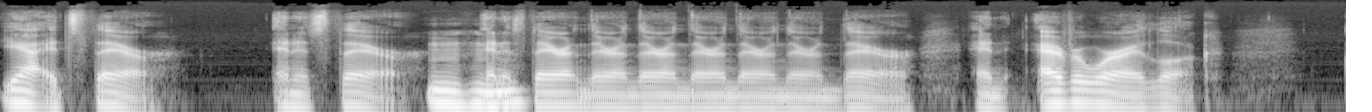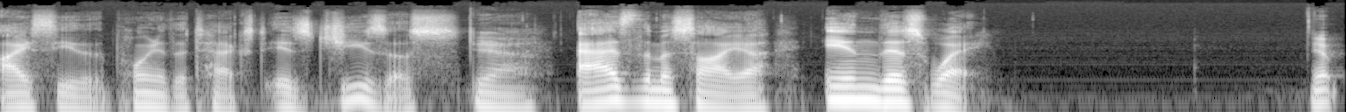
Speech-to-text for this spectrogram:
yeah, it's there. And it's there. Mm-hmm. And it's there and there and there and there and there and there and there. And everywhere I look, I see that the point of the text is Jesus yeah. as the Messiah in this way. Yep.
